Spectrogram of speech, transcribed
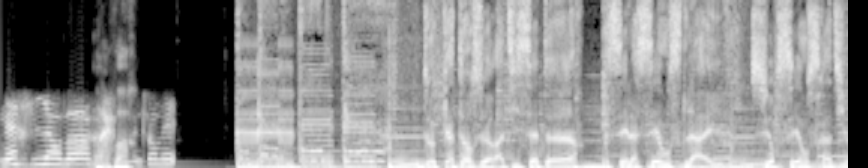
Merci, au revoir. Au revoir. Bonne journée. De 14h à 17h, c'est la séance live sur Séance Radio.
